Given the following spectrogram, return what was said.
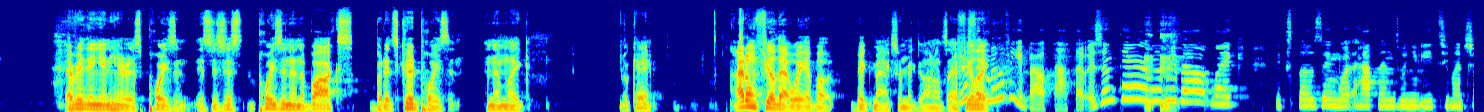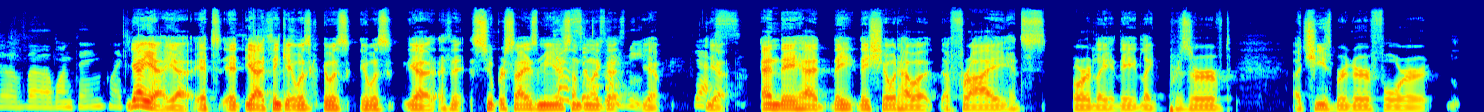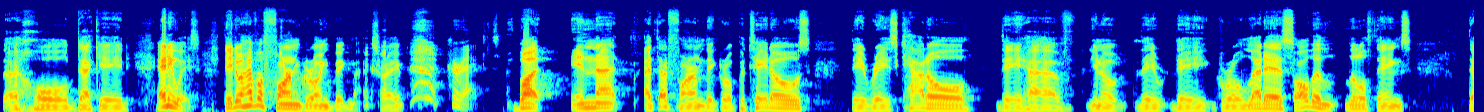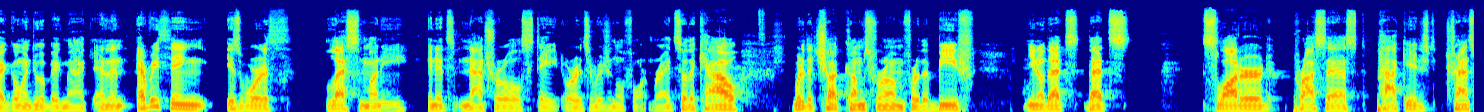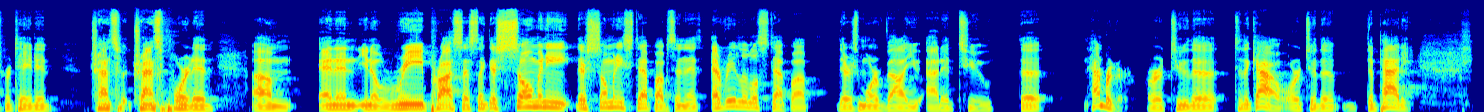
Everything in here is poison. This is just poison in a box, but it's good poison." And I'm like, "Okay." I don't feel that way about Big Macs or McDonald's. I feel like There's feel a like movie about that though, isn't there? A movie about like exposing what happens when you eat too much of uh, one thing? Like yeah, yeah, yeah. It's it. Yeah, I think it was it was it was yeah. I think Super Size Me or something like that. Me. Yeah, Yes. yeah. and they had they they showed how a, a fry had or like they like preserved a cheeseburger for a whole decade. Anyways, they don't have a farm growing Big Macs, right? Correct. But in that at that farm, they grow potatoes, they raise cattle, they have you know they they grow lettuce, all the little things that go into a Big Mac, and then everything is worth less money in its natural state or its original form, right? So the cow, where the chuck comes from for the beef, you know that's that's slaughtered, processed, packaged, transported, trans- transported, um, and then you know reprocessed. Like there's so many there's so many step ups in it. Every little step up, there's more value added to the hamburger or to the to the cow or to the the patty.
